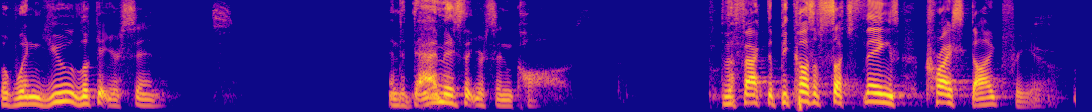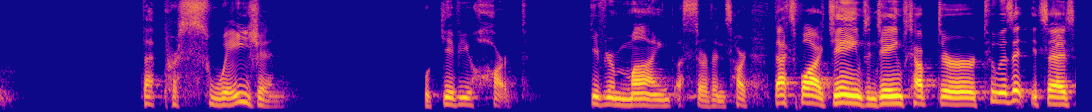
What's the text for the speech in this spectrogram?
But when you look at your sins and the damage that your sin caused. The fact that because of such things, Christ died for you. That persuasion will give you heart, give your mind a servant's heart. That's why James, in James chapter 2, is it? It says,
